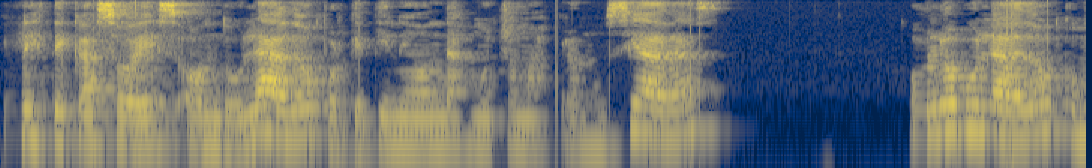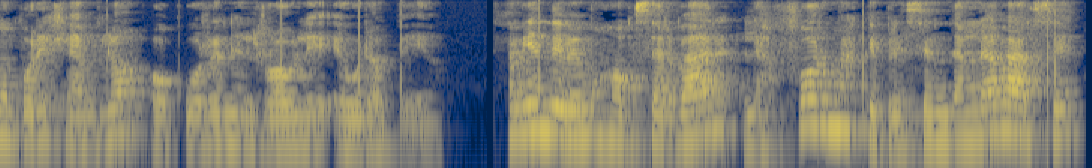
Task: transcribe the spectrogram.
en este caso es ondulado porque tiene ondas mucho más pronunciadas, o lobulado como por ejemplo ocurre en el roble europeo. También debemos observar las formas que presentan la base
